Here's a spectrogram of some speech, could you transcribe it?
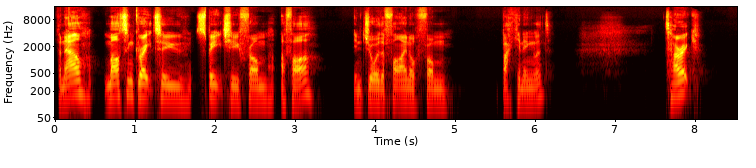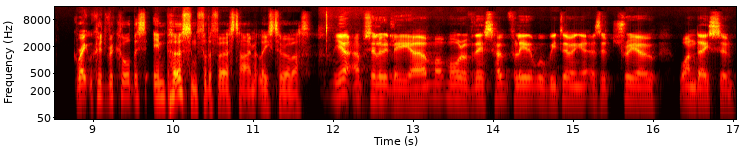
For now, Martyn, great to speak to you from afar. Enjoy the final from back in England. Tariq, great we could record this in person for the first time, at least two of us. Yeah, absolutely. Uh, more of this. Hopefully, we'll be doing it as a trio One day soon.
